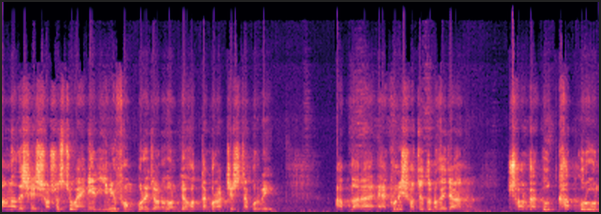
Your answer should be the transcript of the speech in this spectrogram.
বাংলাদেশের সশস্ত্র বাহিনীর ইউনিফর্ম পরে জনগণকে হত্যা করার চেষ্টা করবে। আপনারা এখনই সচেতন হয়ে যান। সরকারকে উৎখাত করুন।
